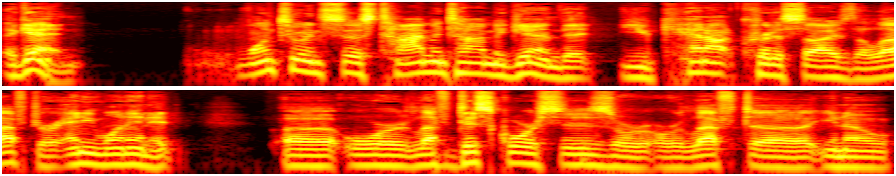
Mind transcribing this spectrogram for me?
again want to insist time and time again that you cannot criticize the left or anyone in it, uh, or left discourses or, or left, uh, you know,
